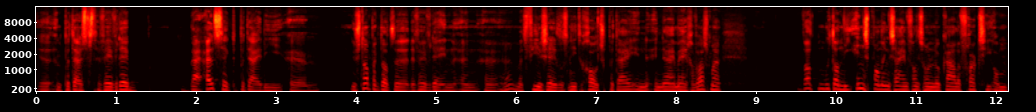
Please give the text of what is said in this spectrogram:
uh, een partij als de VVD bij uitstek de partij die. Uh, nu snap ik dat de VVD in, een, met vier zetels niet de grootste partij in, in Nijmegen was, maar wat moet dan die inspanning zijn van zo'n lokale fractie om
